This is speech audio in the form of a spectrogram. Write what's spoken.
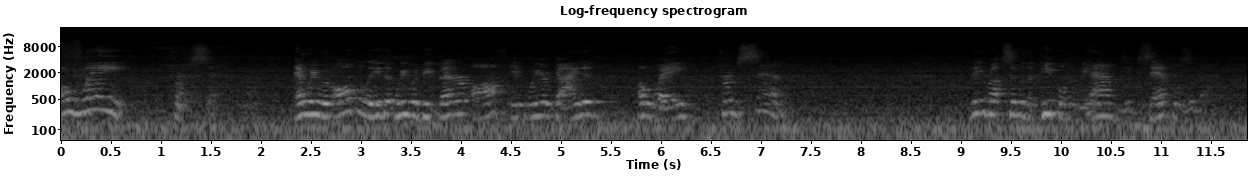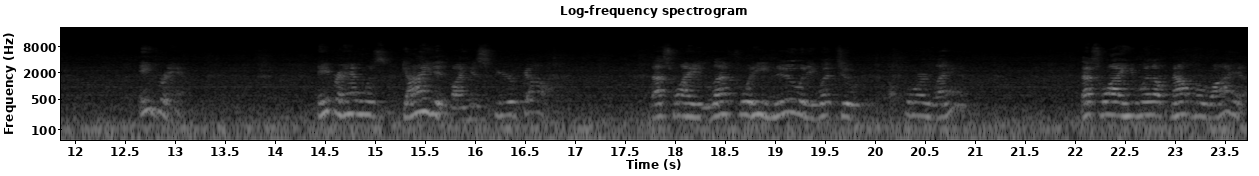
away from sin. And we would all believe that we would be better off if we are guided away from sin. Think about some of the people that we have as examples of that. Abraham. Abraham was guided by his fear of God. That's why he left what he knew and he went to a foreign land. That's why he went up Mount Moriah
